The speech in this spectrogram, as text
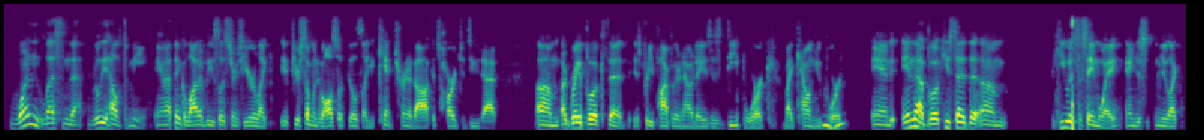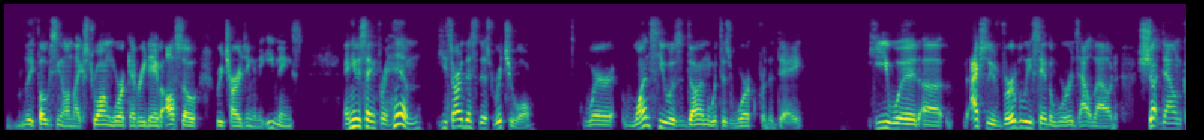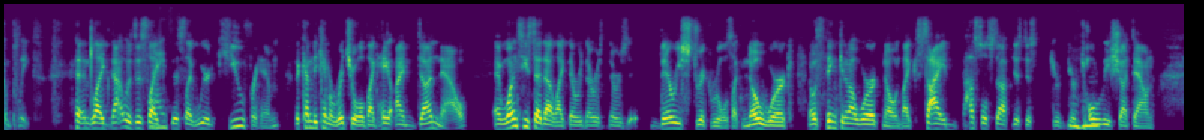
one lesson that really helped me, and I think a lot of these listeners here, like if you're someone who also feels like you can't turn it off, it's hard to do that. Um, a great book that is pretty popular nowadays is Deep Work by Cal Newport. Mm-hmm. And in that book, he said that um, he was the same way and just you know, like really focusing on like strong work every day, but also recharging in the evenings. And he was saying for him, he started this this ritual where once he was done with his work for the day, he would uh, actually verbally say the words out loud shut down complete and like that was just like nice. this like weird cue for him that kind of became a ritual of like hey i'm done now and once he said that like there, were there was there was very strict rules like no work no thinking about work no like side hustle stuff just just you're, you're mm-hmm. totally shut down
